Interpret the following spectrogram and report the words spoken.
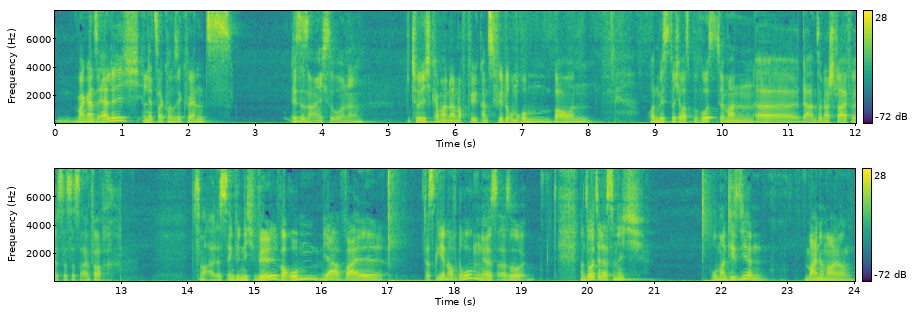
mal ganz ehrlich, in letzter Konsequenz ist es eigentlich so, ne? Natürlich kann man da noch viel, ganz viel drumrum bauen und mir ist durchaus bewusst, wenn man äh, da an so einer Schleife ist, dass das einfach, dass man alles irgendwie nicht will. Warum? Ja, weil das Gehirn auf Drogen ist. Also man sollte das nicht romantisieren, meine Meinung.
